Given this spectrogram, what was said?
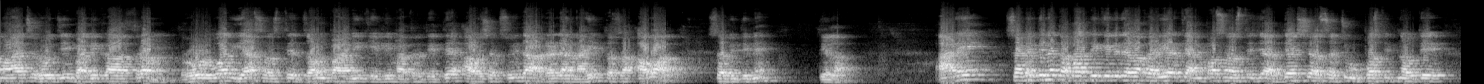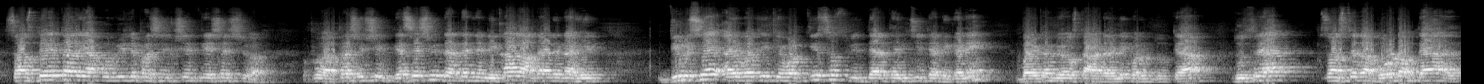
मार्च रोजी बालिका आश्रम रोडवर या संस्थेत जाऊन पाहणी केली. मात्र तेथे आवश्यक सुविधा आढळल्या नाहीत तसा अहवाल समितीने दिला. आणि समितीने तपासणी केली तेव्हा करिअर कॅम्पस संस्थेचे अध्यक्ष सचिव उपस्थित नव्हते. संस्थेत यापूर्वीचे प्रशिक्षित यशस्वी प्रशिक्षित यशस्वी विद्यार्थ्यांचे निकाल आधारले नाहीत. दीडशे ऐवजी केवळ तीसच विद्यार्थ्यांची त्या ठिकाणी बैठक व्यवस्था आढळली परंतु त्या दुसऱ्या संस्थेचा बोर्ड त्या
